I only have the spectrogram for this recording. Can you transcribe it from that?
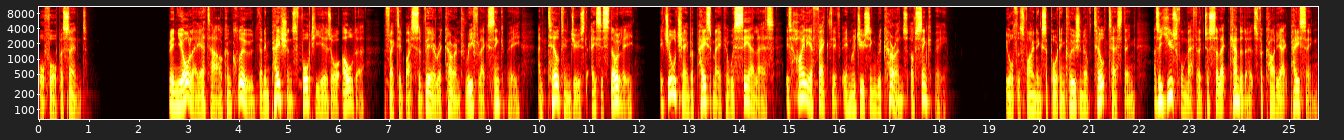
or 4%. Brignole et al. conclude that in patients 40 years or older, affected by severe recurrent reflex syncope and tilt induced asystole, a dual chamber pacemaker with CLS is highly effective in reducing recurrence of syncope. The author's findings support inclusion of tilt testing as a useful method to select candidates for cardiac pacing.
